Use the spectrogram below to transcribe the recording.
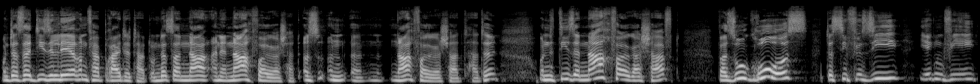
und dass er diese Lehren verbreitet hat und dass er eine Nachfolgerschaft, also, äh, Nachfolgerschaft hatte. Und diese Nachfolgerschaft war so groß, dass sie für sie irgendwie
